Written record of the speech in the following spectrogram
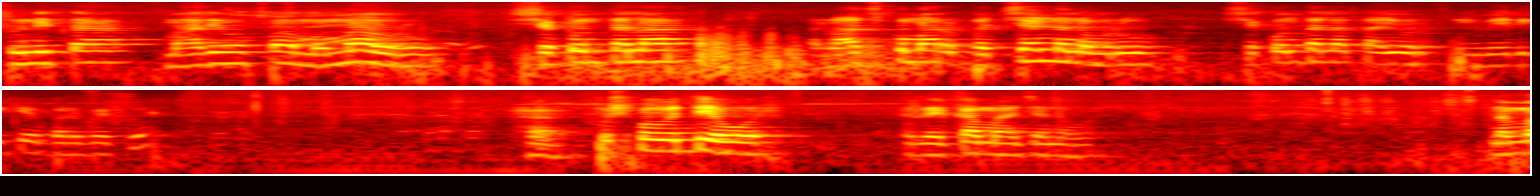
ಸುನೀತಾ ಮಾದೇವಪ್ಪ ಮಮ್ಮ ಅವರು, ಶಕುಂತಲಾ ರಾಜ್ಕುಮಾರ್ ಬಚ್ಚಣ್ಣನವರು ಶಕುಂತಲಾ ತಾಯಿಯವರು ಈ ವೇದಿಕೆಗೆ ಬರಬೇಕು. ಹಾಂ, ಪುಷ್ಪವತಿ ಅವರು, ರೇಖಾ ಮಹಾಜನ್ ಅವರು. ನಮ್ಮ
